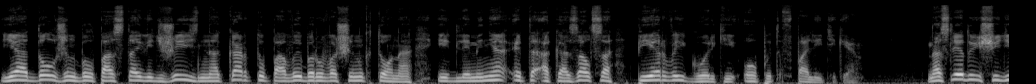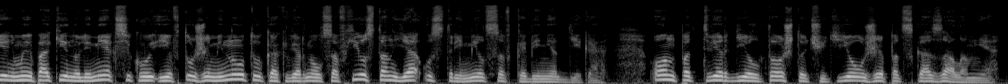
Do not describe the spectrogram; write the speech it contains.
Я должен был поставить жизнь на карту по выбору Вашингтона, и для меня это оказался первый горький опыт в политике. На следующий день мы покинули Мексику, и в ту же минуту, как вернулся в Хьюстон, я устремился в кабинет Дика. Он подтвердил то, что чутье уже подсказало мне —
